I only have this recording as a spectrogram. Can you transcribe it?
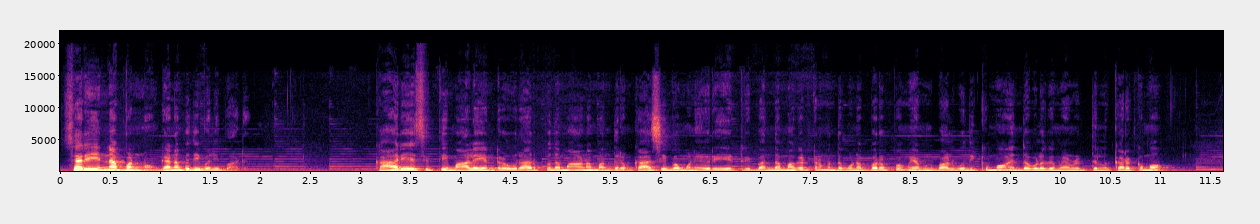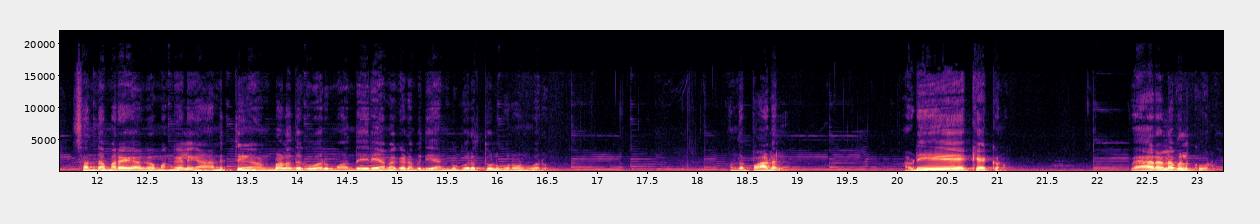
சரி என்ன பண்ணும்? கணபதி வழிபாடு. காரிய சித்தி மாலை என்ற ஒரு அற்புதமான மந்திரம் காசிப முனிவர் ஏற்றி பந்தம் அகற்றும் அந்த குணப்பரப்பும் எவன்பால் உதிக்குமோ? எந்த உலகம் எவனத்தில் கறக்குமோ? சந்தமறை அகமங்களை அனைத்தையும் எவன்பாலத்துக்கு வருமோ? அந்த எரியாம கணபதி அன்பு கூற தொழுகிறோன்னு வரும். அந்த பாடல். அப்படியே கேட்கணும். வேற லெவலுக்கு வரும்.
